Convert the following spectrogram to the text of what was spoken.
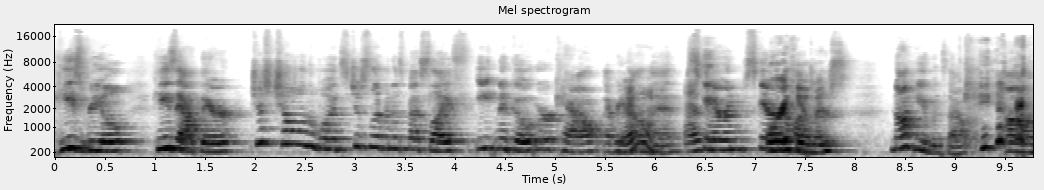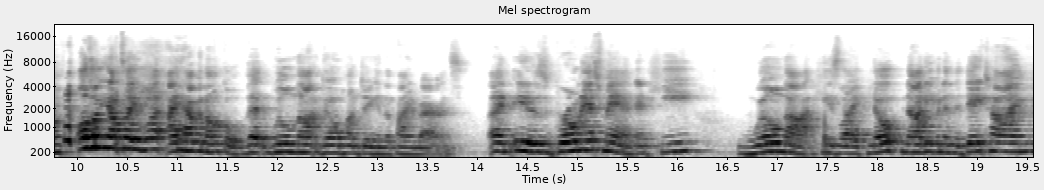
he's real. He's out there, just chilling in the woods, just living his best life, eating a goat or a cow every now and then, scaring, scaring the human. hunters. Not humans though. um, although yeah, I'll tell you what, I have an uncle that will not go hunting in the Pine Barrens, and he is a grown ass man, and he will not. He's like, nope, not even in the daytime,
